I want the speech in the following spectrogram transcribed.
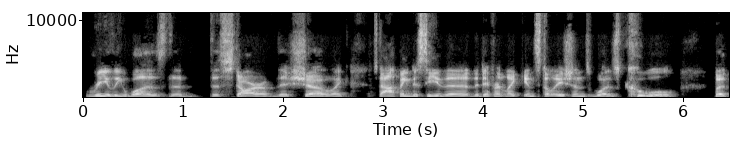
really was the the star of this show like stopping to see the the different like installations was cool but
